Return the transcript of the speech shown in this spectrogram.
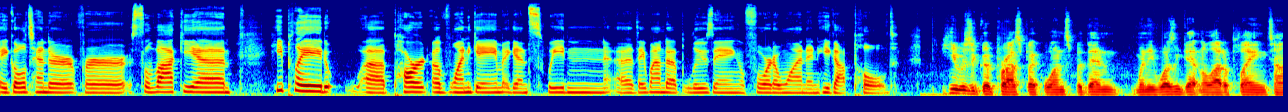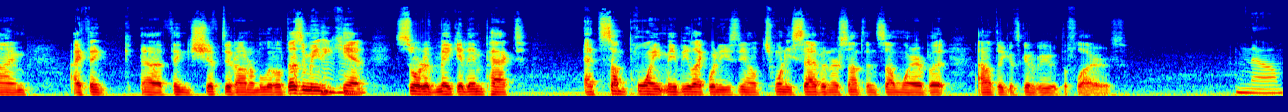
a goaltender for Slovakia. He played uh, part of one game against Sweden. Uh, they wound up losing four to one, and he got pulled he was a good prospect once, but then when he wasn't getting a lot of playing time, I think uh, things shifted on him a little. Doesn't mean mm-hmm. he can't sort of make an impact at some point, maybe like when he's you know twenty seven or something somewhere. But I don't think it's going to be with the Flyers. No.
